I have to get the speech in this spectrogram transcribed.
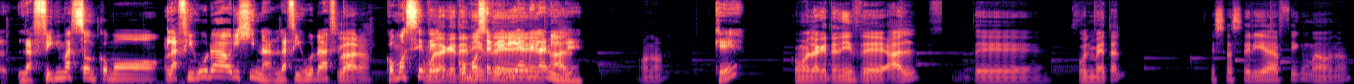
la- las Figmas son como la figura original, la figura. Claro. ¿Cómo se, Como ve, cómo se vería en el anime? ¿O no? ¿Qué? Como la que tenéis de Al, de Full Metal. Esa sería Figma, ¿o no?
